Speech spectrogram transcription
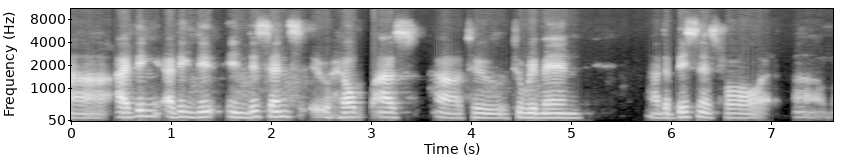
uh, I think I think th- in this sense it will help us to to remain uh, the business for um,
